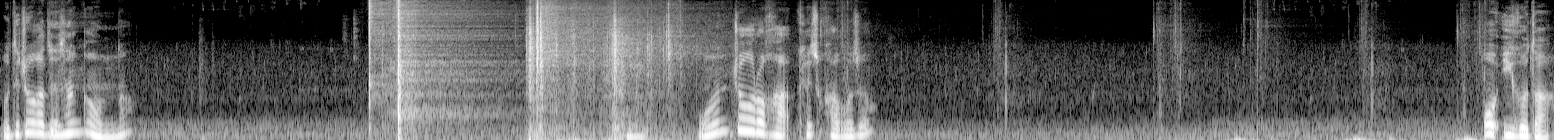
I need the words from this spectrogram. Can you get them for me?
어디로 가든 상관없나? 오케이. 오른쪽으로 가, 계속 가보죠. 어, 이거다.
